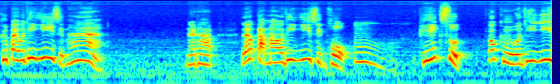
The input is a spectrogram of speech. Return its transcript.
คือไปวันที่ 25 นะครับ แล้วกลับมาวันที่อืม26พีคสุดก็คือวันที่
